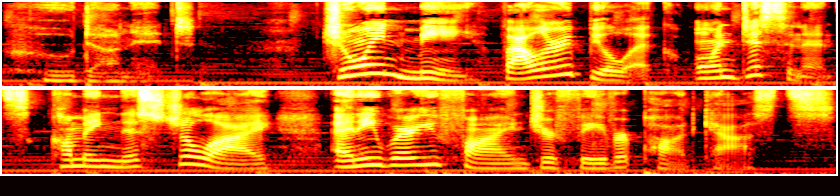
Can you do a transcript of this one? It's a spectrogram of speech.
who done it. Join me, Valerie Bulick, on Dissonance coming this July anywhere you find your favorite podcasts.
